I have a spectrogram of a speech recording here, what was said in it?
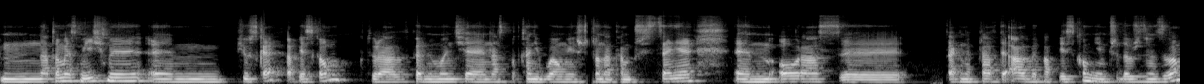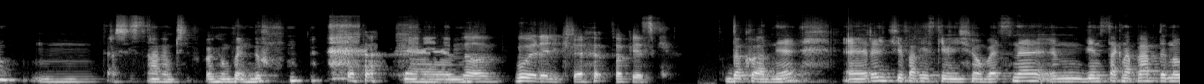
Hmm, natomiast mieliśmy piuskę papieską, która w pewnym momencie na spotkaniu była umieszczona tam przy scenie oraz tak naprawdę albę papieską, nie wiem czy dobrze nazywam, hmm, teraz się zastanawiam, czy nie popełniam błędu. no, były relikwie papieskie. Dokładnie. E, relikwie papieskie mieliśmy obecne, więc tak naprawdę no,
